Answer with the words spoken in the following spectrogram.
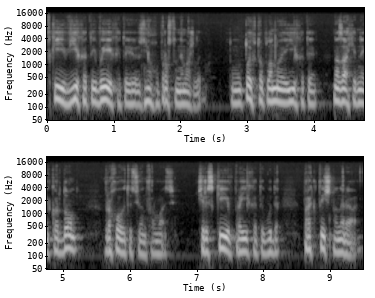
В Київ їхати і виїхати з нього просто неможливо. Тому той, хто планує їхати на західний кордон, враховуйте цю інформацію. Через Київ проїхати буде практично нереально,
